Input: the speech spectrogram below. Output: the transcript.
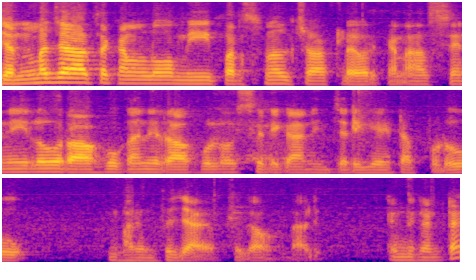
జన్మజాతకంలో మీ పర్సనల్ చాట్లు ఎవరికైనా శనిలో రాహు కానీ రాహులో శని కానీ జరిగేటప్పుడు మరింత జాగ్రత్తగా ఉండాలి. ఎందుకంటే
